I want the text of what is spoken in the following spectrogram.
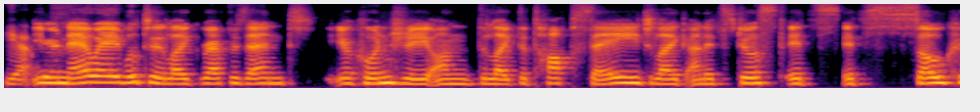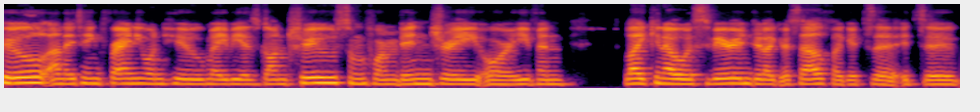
Yeah. You're now able to like represent your country on the like the top stage. Like, and it's just it's it's so cool. And I think for anyone who maybe has gone through some form of injury or even like, you know, a severe injury like yourself, like it's a it's a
